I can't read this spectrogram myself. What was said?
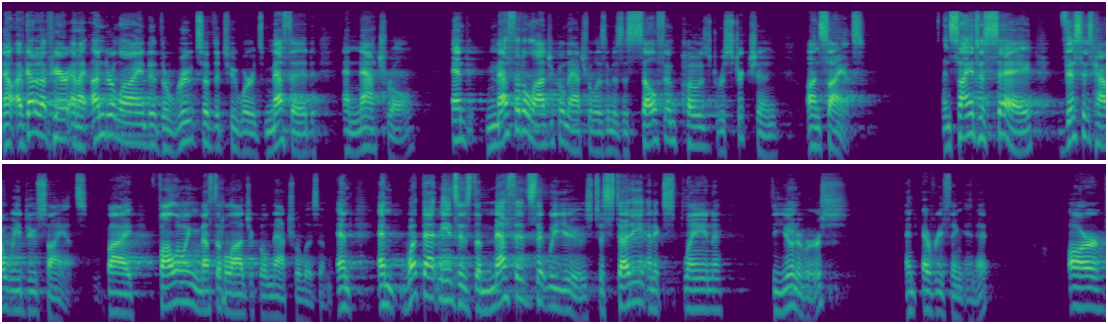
Now, I've got it up here and I underlined the roots of the two words, method and natural. And methodological naturalism is a self imposed restriction on science. And scientists say this is how we do science by following methodological naturalism. And, and what that means is the methods that we use to study and explain the universe and everything in it are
